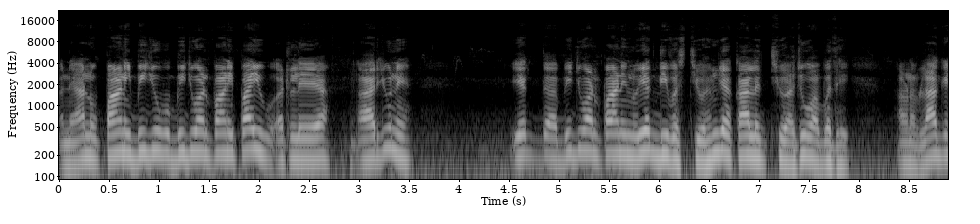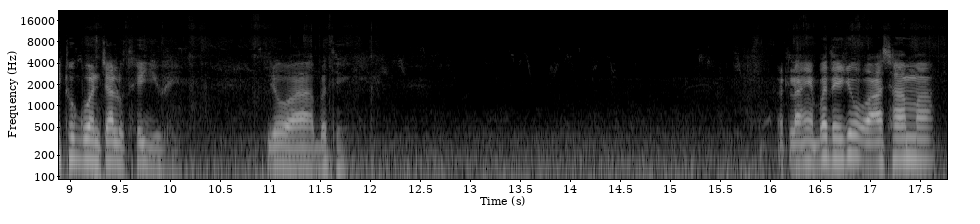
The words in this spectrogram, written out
અને આનું પાણી બીજું બીજું પાણી પાયું, એટલે આ રહ્યું ને એક બીજવાનું પાણીનું એક દિવસ થયું. સમજ્યા? કાલે જ થયું. આ જો આ બધે. આપણે લાગે ઠુગવાનું ચાલુ થઈ ગયું છે. જો આ બધે. એટલે અહીંયા બધે જો આ સામાં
